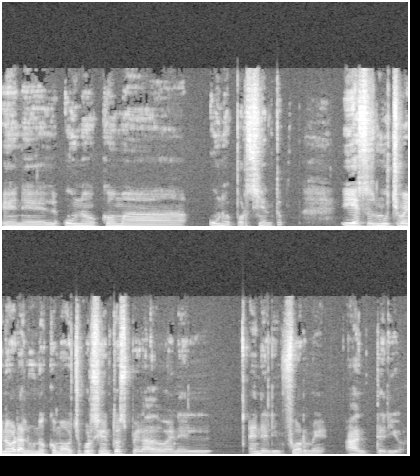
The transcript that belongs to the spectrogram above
en el 1,1% y esto es mucho menor al 1,8% esperado en el, en el informe anterior.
